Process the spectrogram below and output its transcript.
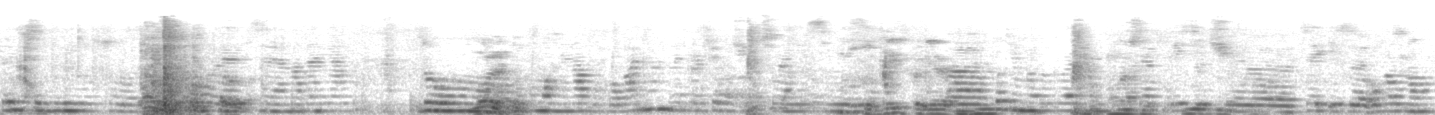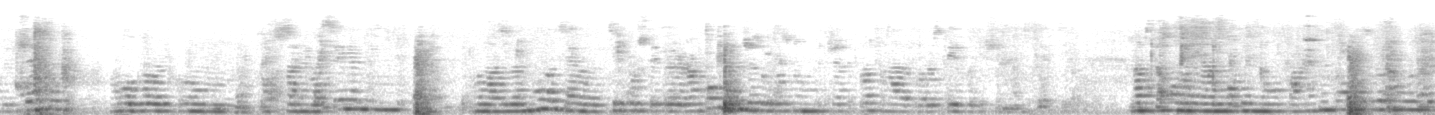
Тридцять дві надання до провести його рішення сесії. На встановлення мобільного пам'ятника звернулися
